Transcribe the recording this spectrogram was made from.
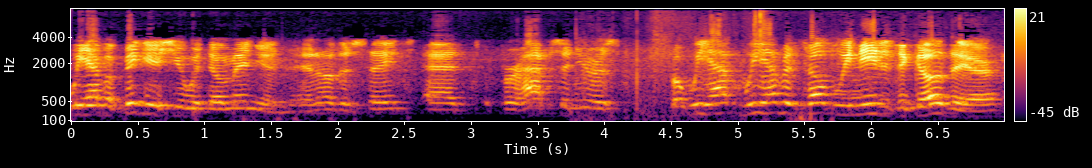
we have a big issue with Dominion and other states, and perhaps in yours, but we have we haven't felt we needed to go there.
